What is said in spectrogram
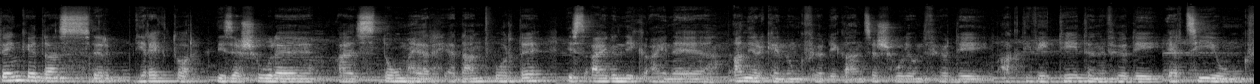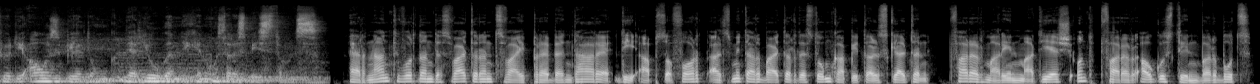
denke, dass der Direktor dieser Schule als Domherr ernannt wurde, ist eigentlich eine Anerkennung für die ganze Schule und für die Aktivitäten, für die Erziehung, für die Ausbildung der Jugendlichen unseres Bistums. Ernannt wurden des Weiteren zwei Präbendare, die ab sofort als Mitarbeiter des Domkapitels gelten, Pfarrer Marin Matiesch und Pfarrer Augustin Barbutz.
